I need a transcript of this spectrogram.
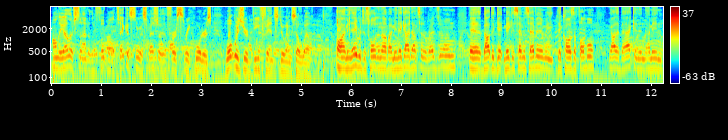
On the other side of the football, take us through, especially the first three quarters. What was your defense doing so well? Oh, I mean, they were just holding up. I mean, they got down to the red zone, uh, about to get make it seven-seven, and we they caused a fumble, got it back, and then I mean,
